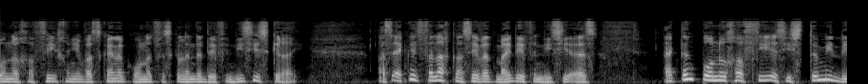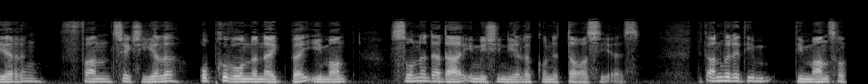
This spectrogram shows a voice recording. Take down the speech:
pornografie, gaan jy waarskynlik 100 verskillende definisies kry. As ek net vinnig kan sê wat my definisie is, ek dink pornografie is die stimulering van seksuele opgewondenheid by iemand sonder dat daar emosionele konnotasie is. Met ander woorde die die man sal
